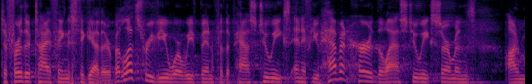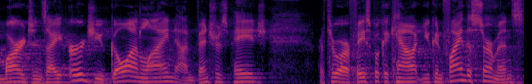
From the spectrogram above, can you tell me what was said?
to further tie things together. But let's review where we've been for the past two weeks. And if you haven't heard the last two weeks' sermons on margins, I urge you go online on Ventures page or through our Facebook account. You can find the sermons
